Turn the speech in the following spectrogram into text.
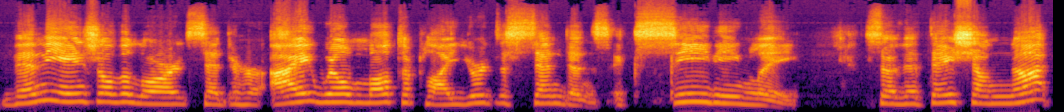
Then the angel of the Lord said to her, I will multiply your descendants exceedingly, so that they shall not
